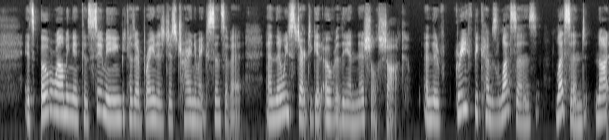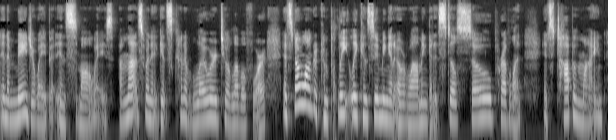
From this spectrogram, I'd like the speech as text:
It's overwhelming and consuming because our brain is just trying to make sense of it. And then we start to get over the initial shock and the grief becomes lessons lessened, not in a major way, but in small ways. And that's when it gets kind of lowered to a level four. It's no longer completely consuming and overwhelming, but it's still so prevalent. It's top of mind.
